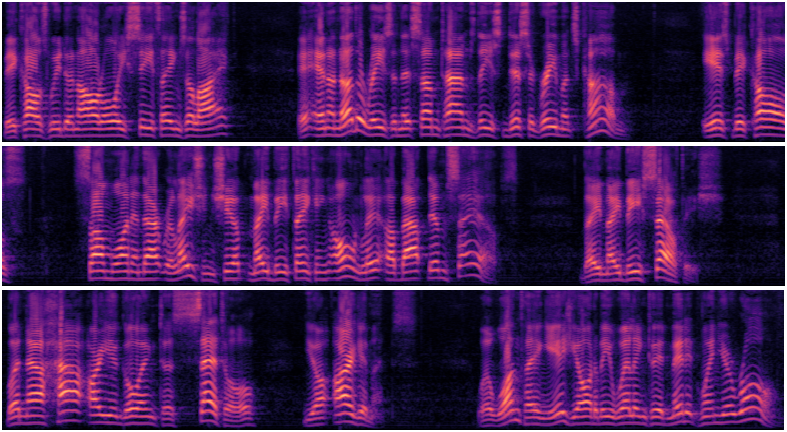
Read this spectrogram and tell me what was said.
because we do not always see things alike. And another reason that sometimes these disagreements come is because someone in that relationship may be thinking only about themselves. They may be selfish. But now, how are you going to settle your arguments? Well, one thing is you ought to be willing to admit it when you're wrong.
